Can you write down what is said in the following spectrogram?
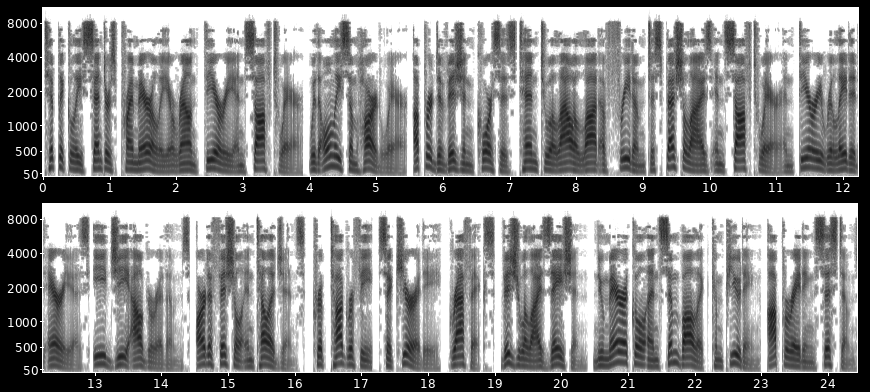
typically centers primarily around theory and software, with only some hardware. Upper division courses tend to allow a lot of freedom to specialize in software and theory related areas, e.g., algorithms, artificial intelligence, cryptography, security, graphics, visualization, numerical and symbolic computing, operating systems,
